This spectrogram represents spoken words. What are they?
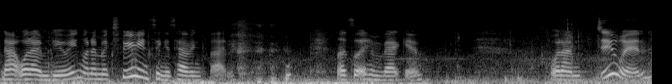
Not what I'm doing. What I'm experiencing is having fun. Let's let him back in. What I'm doing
